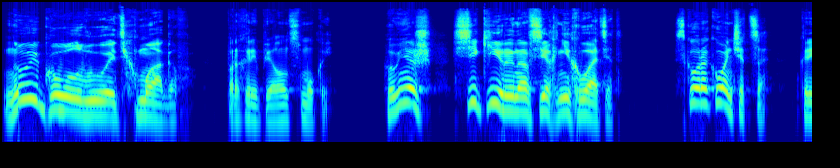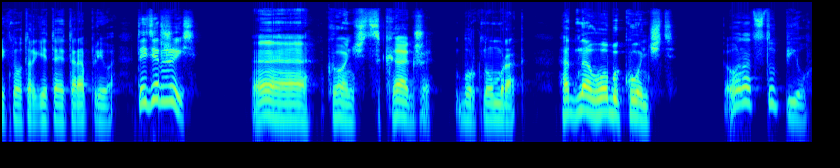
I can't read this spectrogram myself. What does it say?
«Ну и голову у этих магов!» прохрипел он с мукой. «У меня ж секиры на всех не хватит!» «Скоро кончится!» — крикнул Таргитай торопливо. «Ты держись!» «А, кончится, как же!» — буркнул мрак. «Одного бы кончить!» Он отступил,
